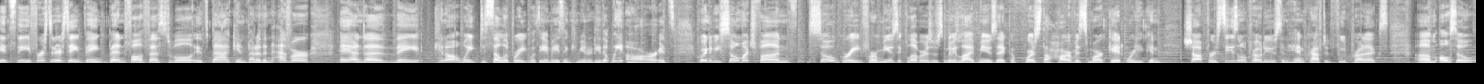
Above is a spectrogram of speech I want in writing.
It's the First Interstate Bank Bend Fall Festival. It's back and better than ever. And uh, they cannot wait to celebrate with the amazing community that we are. It's going to be so much fun, so great for music lovers. There's going to be live music. Of course, the Harvest Market where you can shop for seasonal produce and handcrafted food products. Um, also,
